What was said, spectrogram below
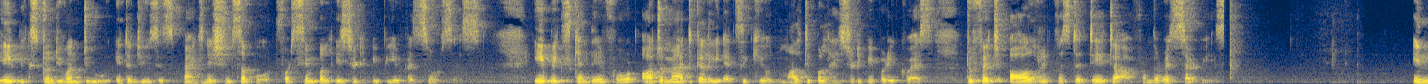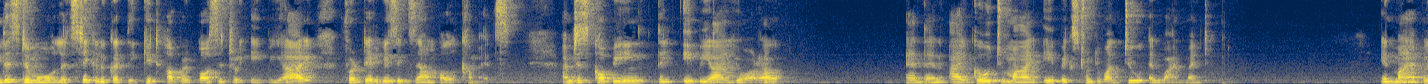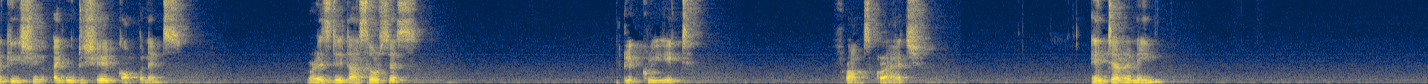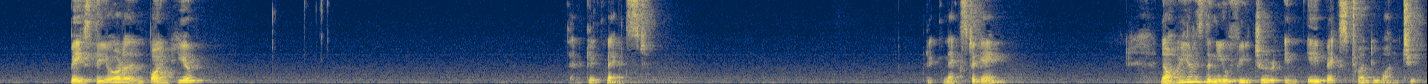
Apex 21.2 introduces pagination support for simple HTTP REST sources. Apex can therefore automatically execute multiple HTTP requests to fetch all requested data from the REST service. In this demo, let's take a look at the GitHub repository API for database example commits. I'm just copying the API URL and then I go to my Apex 21.2 environment in my application, I go to Shared Components, REST Data Sources, click Create from scratch, enter a name, paste the order endpoint here, then click Next. Click Next again. Now here is the new feature in Apex 21.2.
